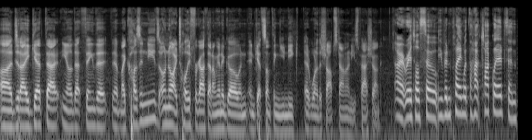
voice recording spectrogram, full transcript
Uh, did I get that you know that thing that, that my cousin needs? Oh no, I totally forgot that. I'm going to go and, and get something unique at one of the shops down on East Passyunk. All right, Rachel. So you've been playing with the hot chocolates and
